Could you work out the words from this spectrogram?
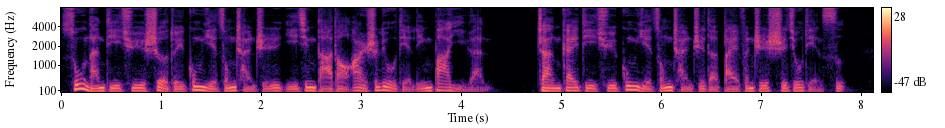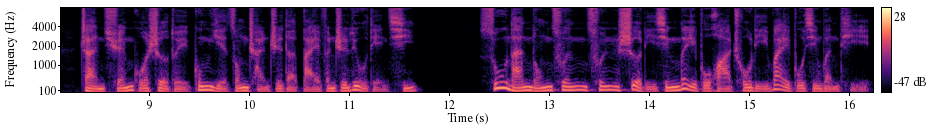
苏南地区社对工业总产值已经达到二十六点零八亿元，占该地区工业总产值的百分之十九点四，占全国社对工业总产值的百分之六点七。苏南农村村社理性内部化处理外部性问题，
